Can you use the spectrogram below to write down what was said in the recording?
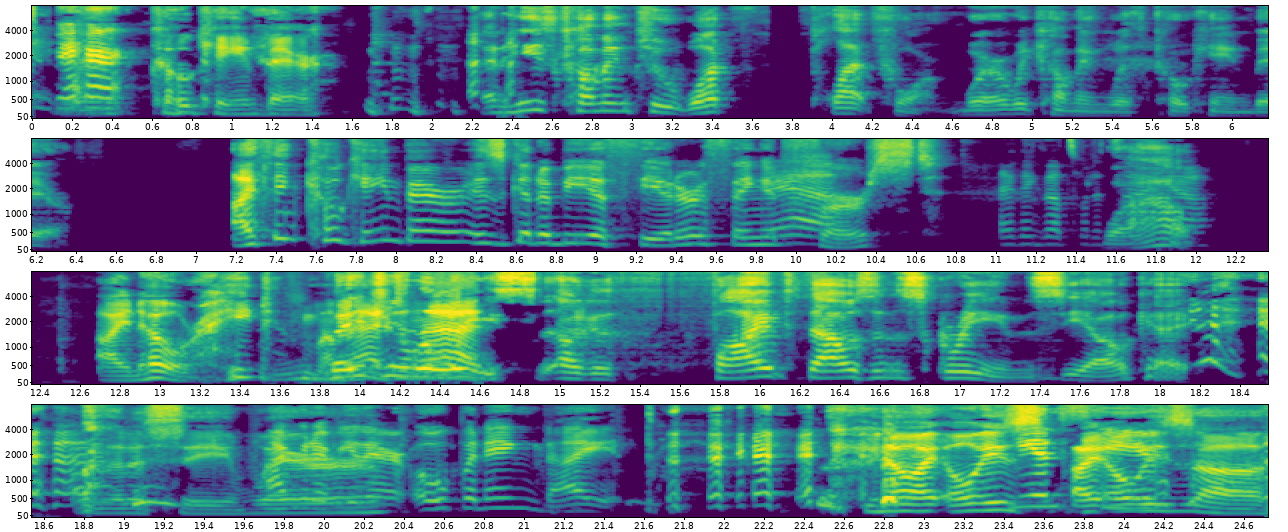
comics Bear. cocaine bear And he's coming to what platform? Where are we coming with Cocaine Bear? i think cocaine bear is gonna be a theater thing at first I think that's what it's Wow. i know right Major Imagine that. release. Uh, Five thousand screens. Yeah. Okay. i'm gonna see where I'm gonna be there opening night. You know, I always Me I always uh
